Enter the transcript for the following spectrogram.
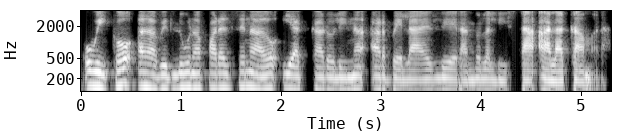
ubicó a David Luna para el Senado y a Carolina Arbeláez liderando la lista a la Cámara.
